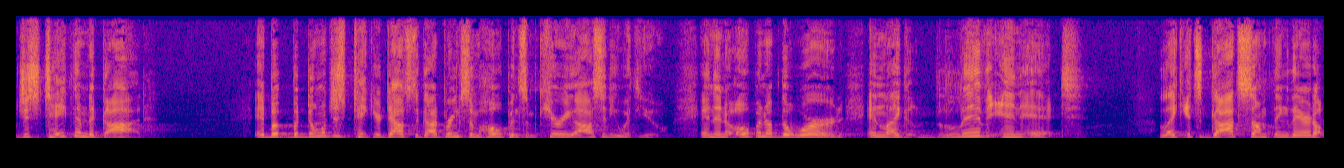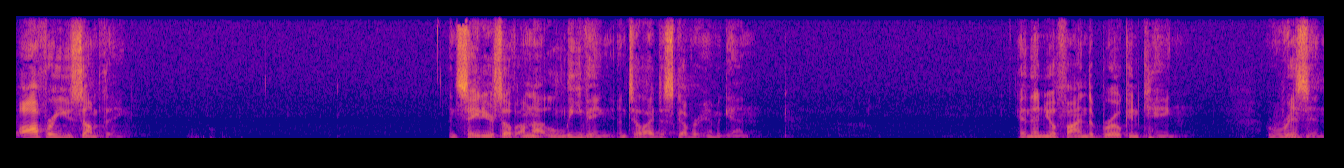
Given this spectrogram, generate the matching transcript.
Just take them to God. It, but, but don't just take your doubts to God. Bring some hope and some curiosity with you. And then open up the word and like live in it. Like it's got something there to offer you something. And say to yourself, I'm not leaving until I discover him again. And then you'll find the broken king risen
